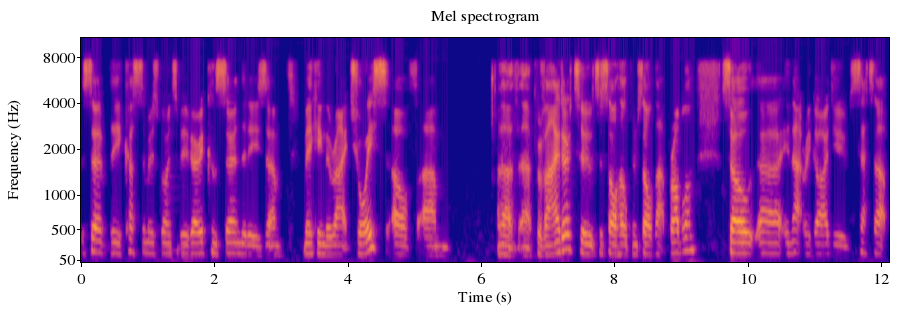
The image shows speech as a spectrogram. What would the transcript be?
The, the customer is going to be very concerned that he's um, making the right choice of um, uh, uh, provider to to solve help him solve that problem. So uh, in that regard, you set up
